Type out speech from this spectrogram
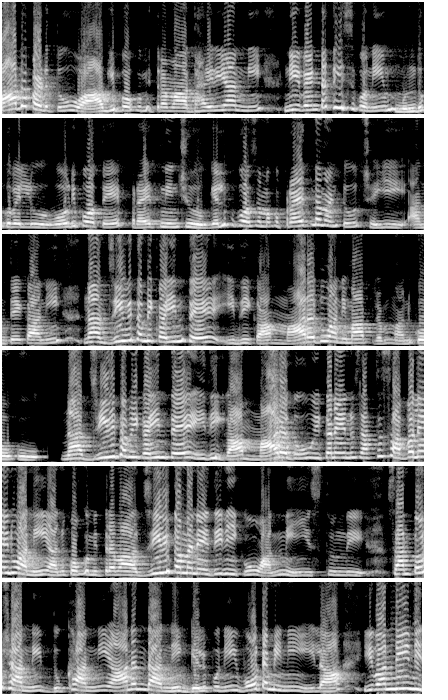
బాధపడుతూ ఆగిపోకు మిత్రమా. ధైర్యాన్ని నీ వెంట తీసుకొని ముందుకు వెళ్ళు. ఓడిపోతే ప్రయత్నించు. గెలుపు కోసం ఒక ప్రయత్నం అంటూ చెయ్యి. అంతేకాని నా జీవితం ఇక ఇంతే ఇదిక మారదు అని మాత్రం అనుకోకు. నా జీవితం ఇక ఇంతే ఇదిగా మారదు ఇక నేను సక్సెస్ అవ్వలేను అని అనుకోకు మిత్రమా. జీవితం అనేది నీకు అన్ని ఇస్తుంది. సంతోషాన్ని దుఃఖాన్ని ఆనందాన్ని గెలుపుని ఓటమిని ఇలా ఇవన్నీ నీ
